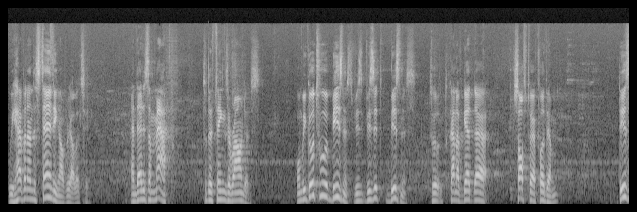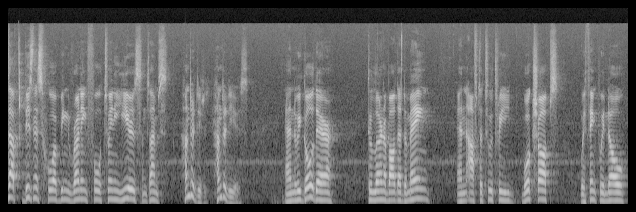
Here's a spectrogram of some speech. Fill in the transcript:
We have an understanding of reality, and that is a map to the things around us. When we go to a business, visit business to, to kind of get the software for them, these are business who have been running for 20 years, sometimes 100 years, 100 years. And we go there to learn about that domain, and after two, three workshops, we think we know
